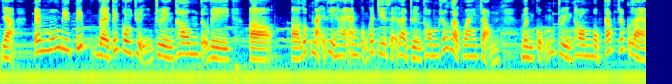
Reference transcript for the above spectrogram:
Dạ em muốn đi tiếp về cái câu chuyện truyền thông tự vì uh, à, lúc nãy thì hai anh cũng có chia sẻ là truyền thông rất là quan trọng. Mình cũng truyền thông một cách rất là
